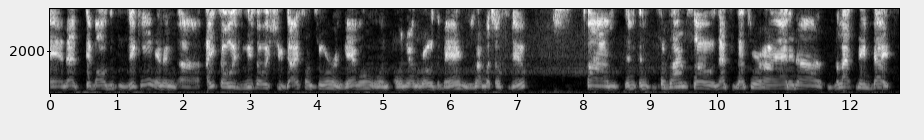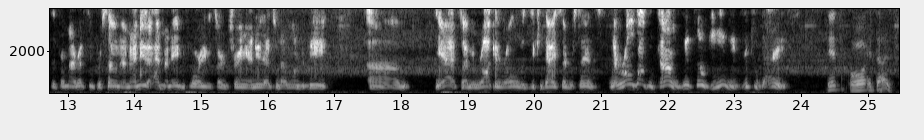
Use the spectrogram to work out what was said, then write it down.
and that evolved into Zicky. And then uh, I used to always we used to always shoot dice on tour and gamble when, when you're on the road with the band. There's not much else to do. Um, and, and sometimes, so that's that's where I added uh, the last name Dice for my wrestling persona, and I knew I had my name before I even started training. I knew that's what I wanted to be. Um, yeah, so I've been rocking and rolling with Zicky Dice ever since, and it rolls off the tongue. It's so easy, Zicky Dice. it, well, it does.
